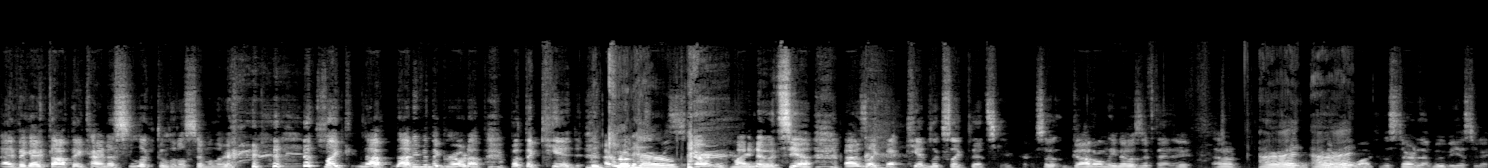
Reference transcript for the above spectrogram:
I think I thought they kind of looked a little similar. like not not even the grown up, but the kid. The I kid wrote this the Harold? Start of my notes. Yeah, I was like, that kid looks like that scarecrow. So God only knows if that. I don't. All I right, don't all remember. Watching the start of that movie yesterday.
